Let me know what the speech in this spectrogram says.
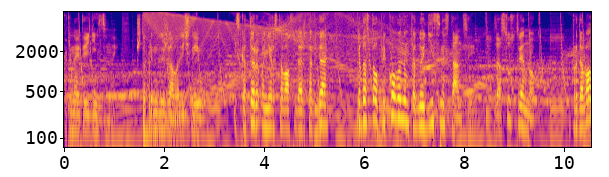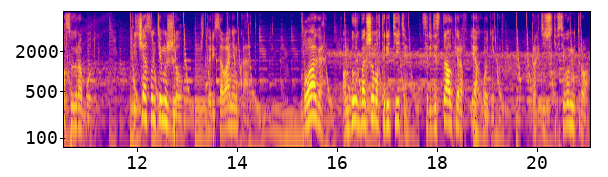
как на этой единственной, что принадлежало лично ему, и с которой он не расставался даже тогда, когда стал прикованным к одной единственной станции за отсутствие ног продавал свою работу. Сейчас он тем и жил, что рисованием карт. Благо, он был в большом авторитете среди сталкеров и охотников, практически всего метро.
